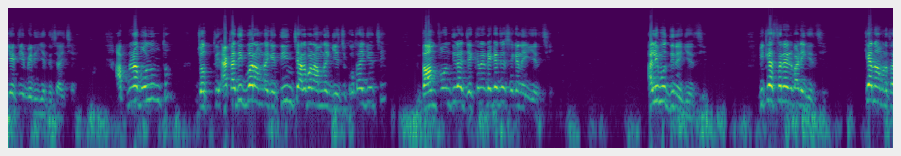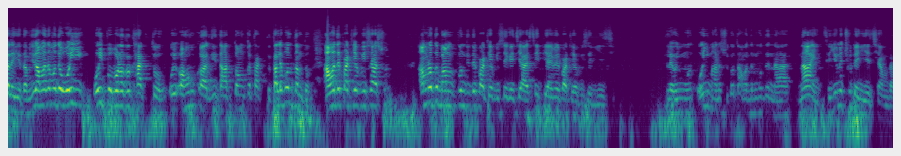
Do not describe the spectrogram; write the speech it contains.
কেটে বেরিয়ে যেতে চাইছে। আপনারা বলুন তো, যত, একাধিকবার আমরা গিয়ে, তিন, চারবার আমরা গিয়েছি, কোথায় গিয়েছি? বামপন্থীরা যেখানে ডেকেছে, সেখানে গিয়েছি। আলিমুদ্দিনে গিয়েছি। বিকাশ স্যারের বাড়ি গেছি। কেন আমরা তাহলে যেতাম? যদি আমাদের মধ্যে ওই ওই প্রবণতা থাকতো, ওই অহংকার, যদি আত্মঙ্ক থাকতো, তাহলে বলতাম তো, আমাদের পার্টি অফিসে আসুন। আমরা তো বামপন্থীদের পার্টি অফিসে গেছি, আর সিপিআইএম এর পার্টি অফিসে গিয়েছি। তাহলে ওই ওই মানসিকতা আমাদের মধ্যে না, নাই সেই জন্য ছুটে গিয়েছি আমরা।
